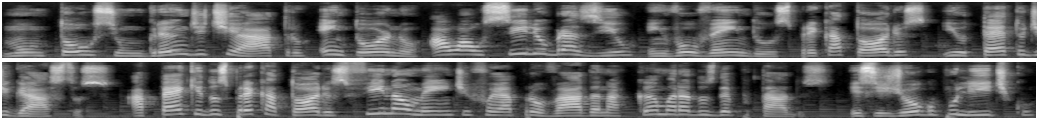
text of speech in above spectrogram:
montou-se um grande teatro em torno ao Auxílio Brasil, envolvendo os precatórios e o teto de gastos. A PEC dos precatórios finalmente foi aprovada na Câmara dos Deputados. Esse jogo político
